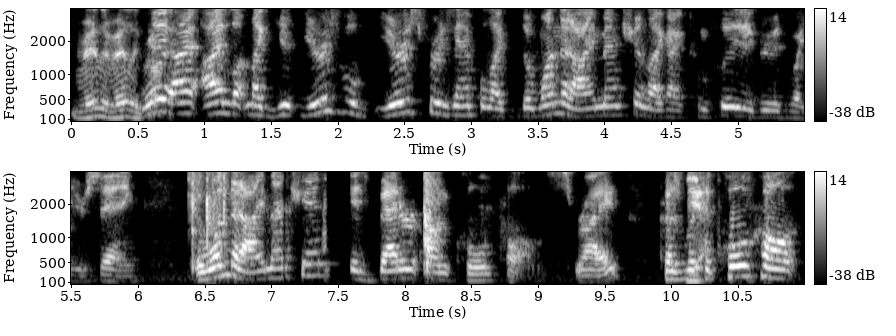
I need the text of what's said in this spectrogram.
Really, really, good. Really, I, I like yours. Will yours, for example, like the one that I mentioned, like I completely agree with what you're saying. The one that I mentioned is better on cold calls, right? Because with Yeah. the cold call,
